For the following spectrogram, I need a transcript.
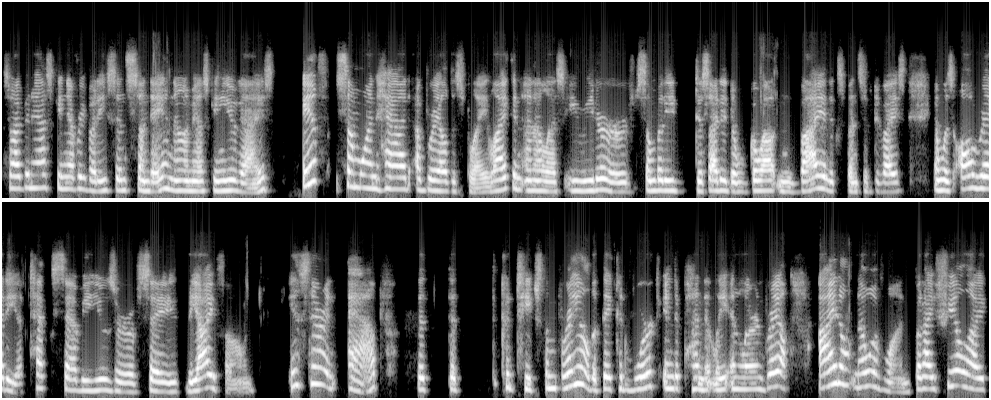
so I've been asking everybody since Sunday, and now I'm asking you guys if someone had a braille display like an NLS e-reader or somebody decided to go out and buy an expensive device and was already a tech savvy user of say the iPhone is there an app that could teach them braille that they could work independently and learn braille I don't know of one but I feel like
